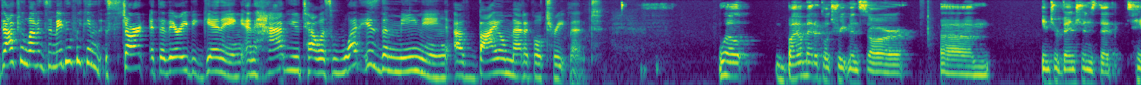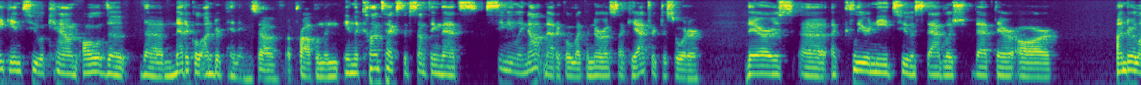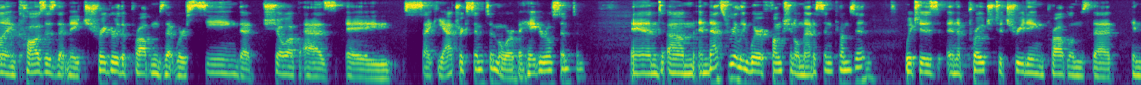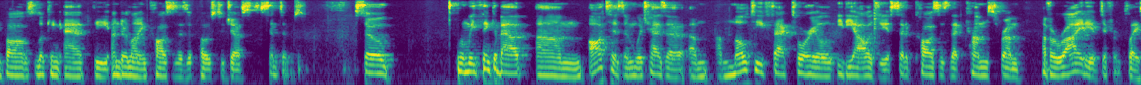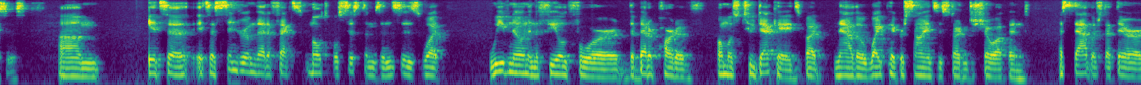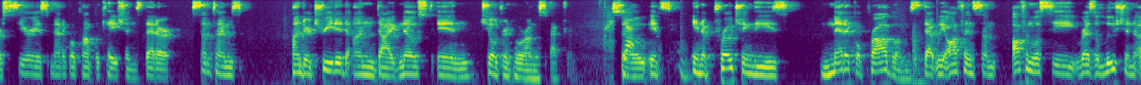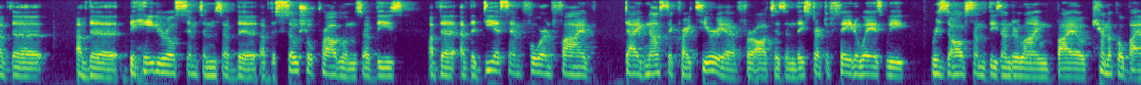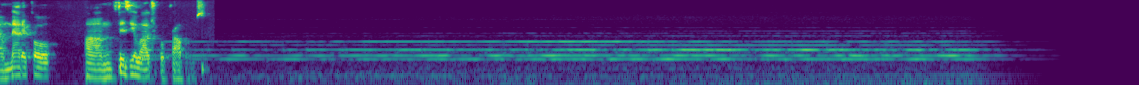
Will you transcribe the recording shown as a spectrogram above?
Dr. Levinson, maybe if we can start at the very beginning and have you tell us what is the meaning of biomedical treatment? Well, biomedical treatments are um, interventions that take into account all of the, the medical underpinnings of a problem. And in the context of something that's seemingly not medical, like a neuropsychiatric disorder, there's uh, a clear need to establish that there are underlying causes that may trigger the problems that we're seeing that show up as a psychiatric symptom or a behavioral symptom. And, um, and that's really where functional medicine comes in, which is an approach to treating problems that involves looking at the underlying causes as opposed to just symptoms. So when we think about um, autism, which has a, a, a, multifactorial etiology, a set of causes that comes from a variety of different places, um, it's a it's a syndrome that affects multiple systems, and this is what we've known in the field for the better part of almost two decades. But now the white paper science is starting to show up and establish that there are serious medical complications that are sometimes undertreated, undiagnosed in children who are on the spectrum. So yeah. it's in approaching these medical problems that we often some often will see resolution of the of the behavioral symptoms of the of the social problems of these of the of the DSM four and five diagnostic criteria for autism. They start to fade away as we resolve some of these underlying biochemical, biomedical, um, physiological problems.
